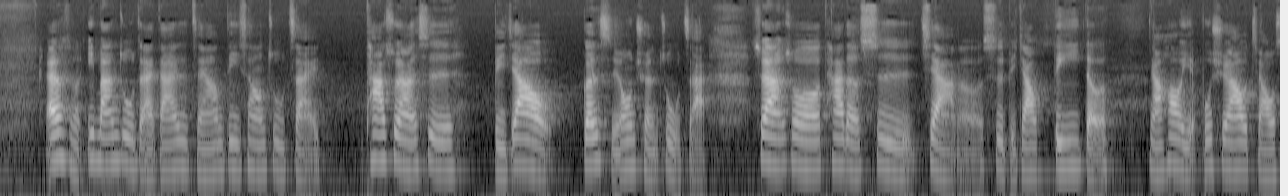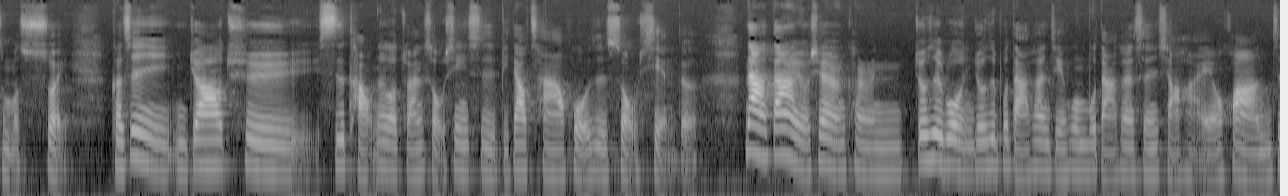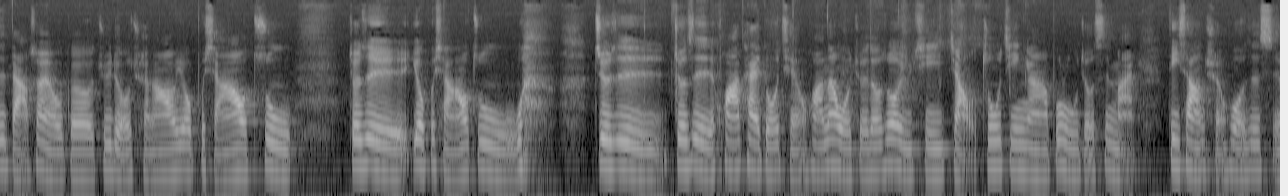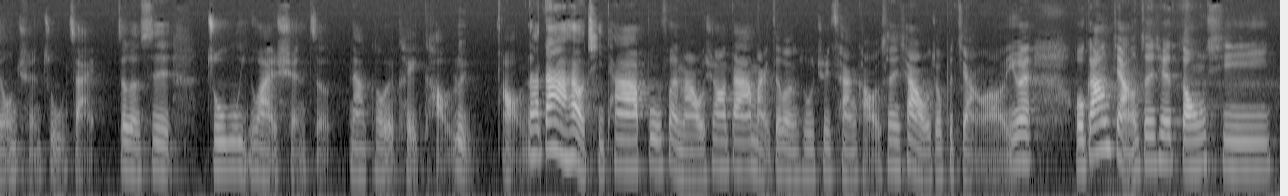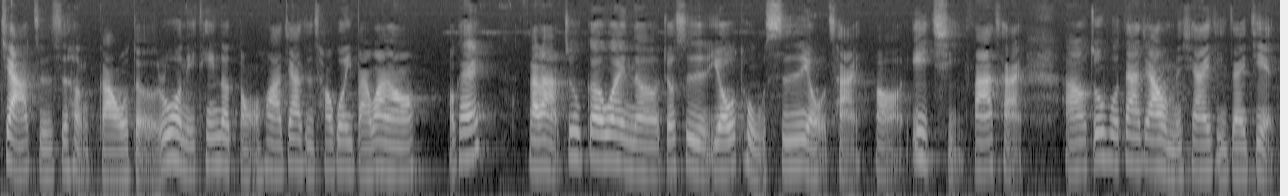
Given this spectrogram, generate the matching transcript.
还有什么一般住宅大概是怎样？地上住宅，它虽然是比较跟使用权住宅，虽然说它的市价呢是比较低的，然后也不需要交什么税，可是你就要去思考那个转手性是比较差或者是受限的。那当然，有些人可能就是如果你就是不打算结婚、不打算生小孩的话，你是打算有个居留权，然后又不想要住。就是又不想要住，就是就是花太多钱的话，那我觉得说，与其缴租金啊，不如就是买地上权或者是使用权住宅，这个是租屋以外的选择，那各位可以考虑哦。那当然还有其他部分啊，我希望大家买这本书去参考，剩下我就不讲了，因为我刚刚讲的这些东西价值是很高的，如果你听得懂的话，价值超过一百万哦。OK。好啦，祝各位呢，就是有土斯有财哦，一起发财。好，祝福大家，我们下一集再见。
